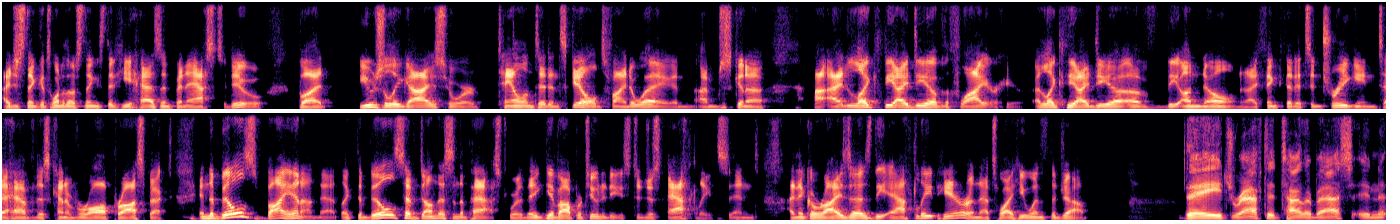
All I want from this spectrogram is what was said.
I just think it's one of those things that he hasn't been asked to do. But usually, guys who are talented and skilled find a way. And I'm just going to, I like the idea of the flyer here. I like the idea of the unknown. And I think that it's intriguing to have this kind of raw prospect. And the Bills buy in on that. Like the Bills have done this in the past where they give opportunities to just athletes. And I think Araiza is the athlete here, and that's why he wins the job. They drafted Tyler Bass in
